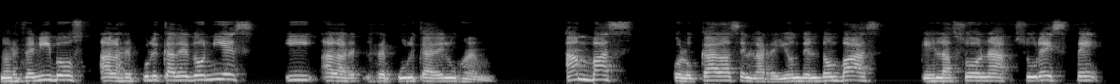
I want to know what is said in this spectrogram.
Nos referimos a la República de Donetsk y a la República de Luján, ambas colocadas en la región del Donbass, que es la zona sureste,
